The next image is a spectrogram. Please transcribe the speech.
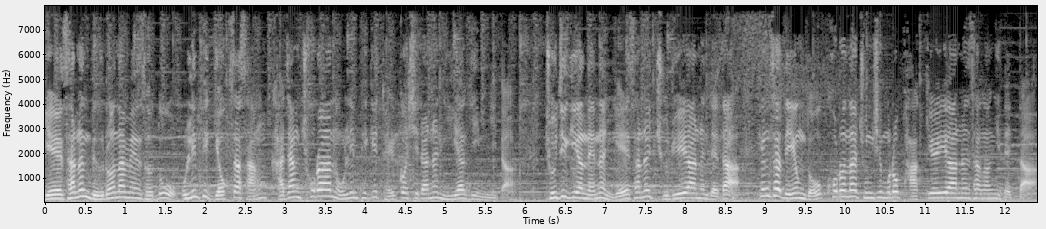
예산은 늘어나면서도 올림픽 역사상 가장 초라한 올림픽이 될 것이라는 이야기입니다. 조직위원회는 예산을 줄여야 하는 데다 행사 내용도 코로나 중심으로 바뀌어야 하는 상황이 됐다.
